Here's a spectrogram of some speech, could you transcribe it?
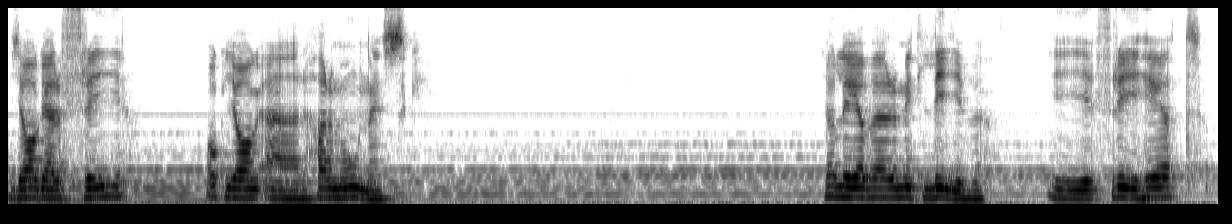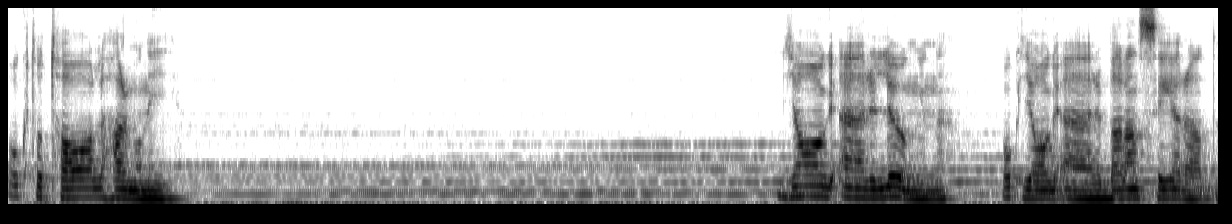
Jag är fri och jag är harmonisk. Jag lever mitt liv i frihet och total harmoni. Jag är lugn och jag är balanserad.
